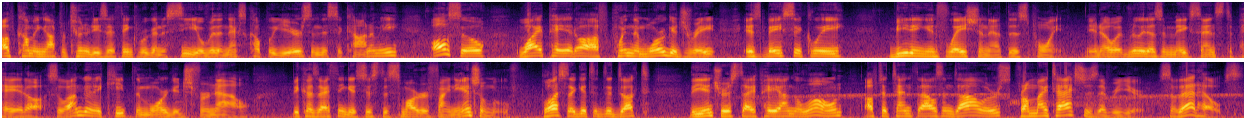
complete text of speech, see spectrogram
upcoming opportunities I think we're going to see over the next couple years in this economy. Also, why pay it off when the mortgage rate is basically beating inflation at this point? You know, it really doesn't make sense to pay it off. So I'm going to keep the mortgage for now because I think it's just a smarter financial move. Plus, I get to deduct the interest I pay on the loan up to $10,000 from my taxes every year. So that helps.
